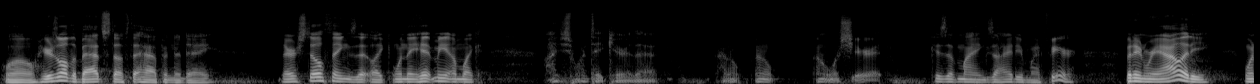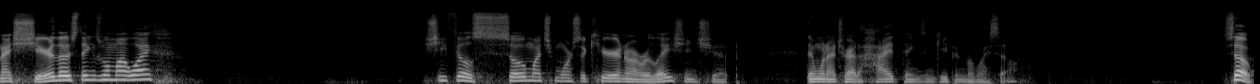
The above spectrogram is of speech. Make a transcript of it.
well, here's all the bad stuff that happened today. There are still things that like when they hit me, I'm like, I just want to take care of that. I don't I don't I don't want to share it because of my anxiety and my fear. But in reality, when I share those things with my wife, she feels so much more secure in our relationship than when I try to hide things and keep them to myself. So,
